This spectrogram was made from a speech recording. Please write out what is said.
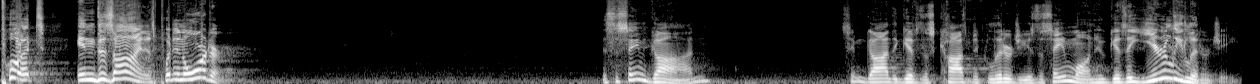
put in design, it's put in order. It's the same God, same God that gives this cosmic liturgy is the same one who gives a yearly liturgy,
